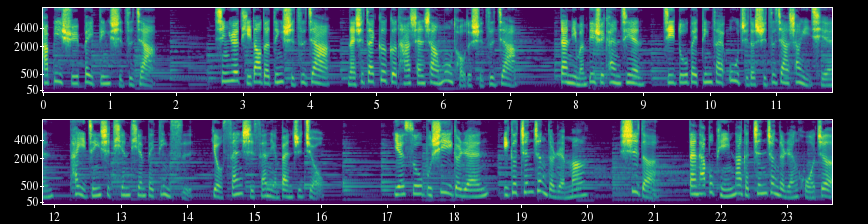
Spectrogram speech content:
他必须被钉十字架。新约提到的钉十字架，乃是在各个他山上木头的十字架。但你们必须看见，基督被钉在物质的十字架上以前，他已经是天天被钉死，有三十三年半之久。耶稣不是一个人，一个真正的人吗？是的，但他不凭那个真正的人活着，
